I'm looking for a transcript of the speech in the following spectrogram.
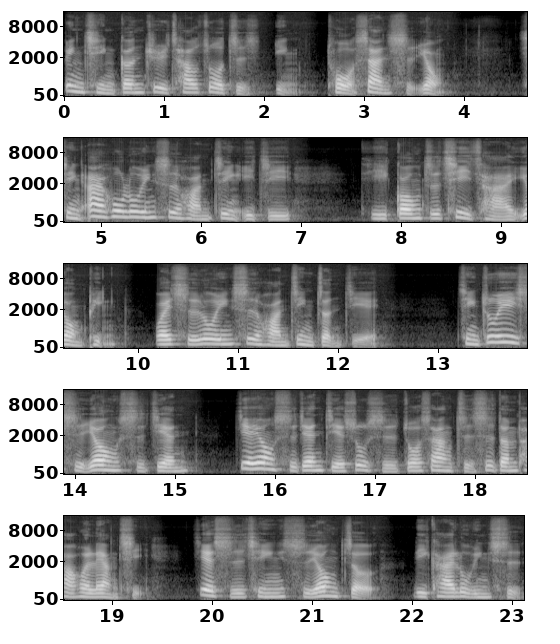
并请根据操作指引妥善使用。请爱护录音室环境以及提供之器材用品，维持录音室环境整洁。请注意使用时间，借用时间结束时，桌上指示灯泡会亮起，届时请使用者离开录音室。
